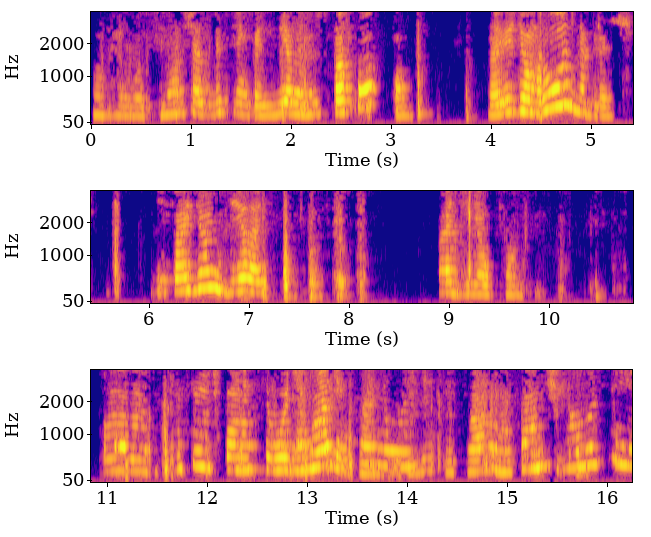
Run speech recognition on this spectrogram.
Вот. Ну, сейчас быстренько сделаем распаковку, проведем розыгрыш и пойдем делать поделку. Рисуночка у нас сегодня маленькая. Здесь камчик. Мама, я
